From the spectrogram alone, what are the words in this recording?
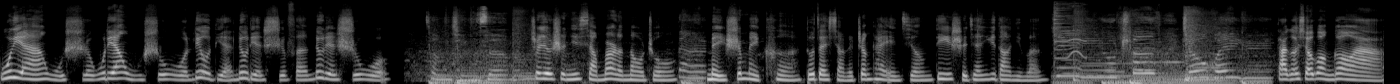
五点五十，五点五十五，六点，六点十分，六点十五。这就是你小妹儿的闹钟，每时每刻都在想着睁开眼睛，第一时间遇到你们。打个小广告啊，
